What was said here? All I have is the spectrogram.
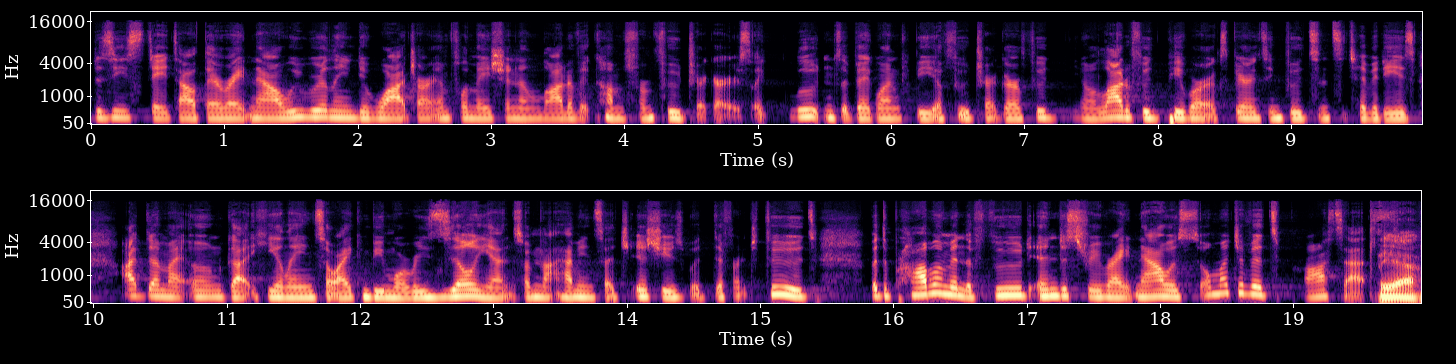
disease states out there right now, we really need to watch our inflammation, and a lot of it comes from food triggers. Like gluten's a big one, could be a food trigger. Food, you know, a lot of food people are experiencing food sensitivities. I've done my own gut healing, so I can be more resilient. So I'm not having such issues with different foods. But the problem in the food industry right now is so much of it's processed. Yeah.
